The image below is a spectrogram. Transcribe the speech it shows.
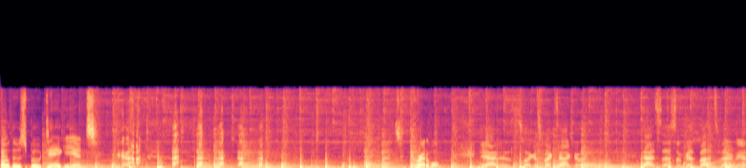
Oh, those bodegians. Yeah. It's incredible. Yeah, it is. Fucking spectacular. That's uh, some good butts there, man.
